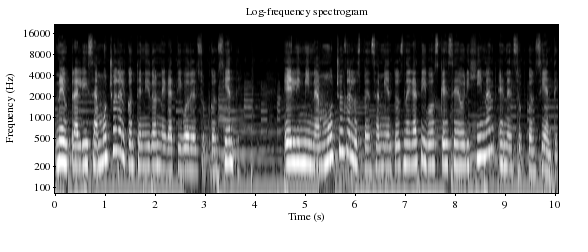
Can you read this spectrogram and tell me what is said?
Neutraliza mucho del contenido negativo del subconsciente. Elimina muchos de los pensamientos negativos que se originan en el subconsciente.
